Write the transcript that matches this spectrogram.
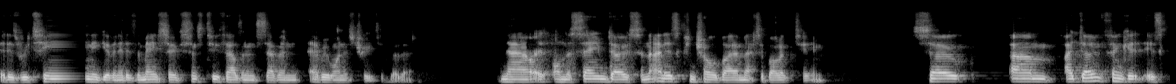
It is routinely given. It is the mainstay since 2007. Everyone is treated with it. Now, on the same dose, and that is controlled by a metabolic team. So um, I don't think it is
